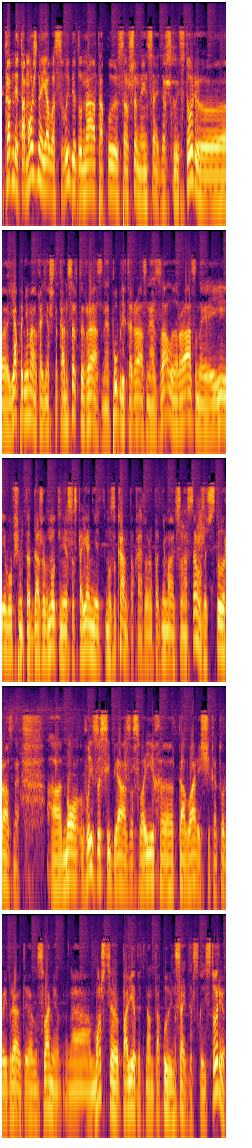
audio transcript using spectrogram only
Гамлет, а можно я вас выведу на такую совершенно инсайдерскую историю? Я понимаю, конечно, концерты разные, публика разная, залы разные, и, в общем-то, даже внутреннее состояние музыкантов, которые поднимаются на сцену, зачастую разное. А, но вы за себя, за своих э, товарищей, которые играют рядом с вами, а, можете поведать нам такую инсайдерскую историю?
